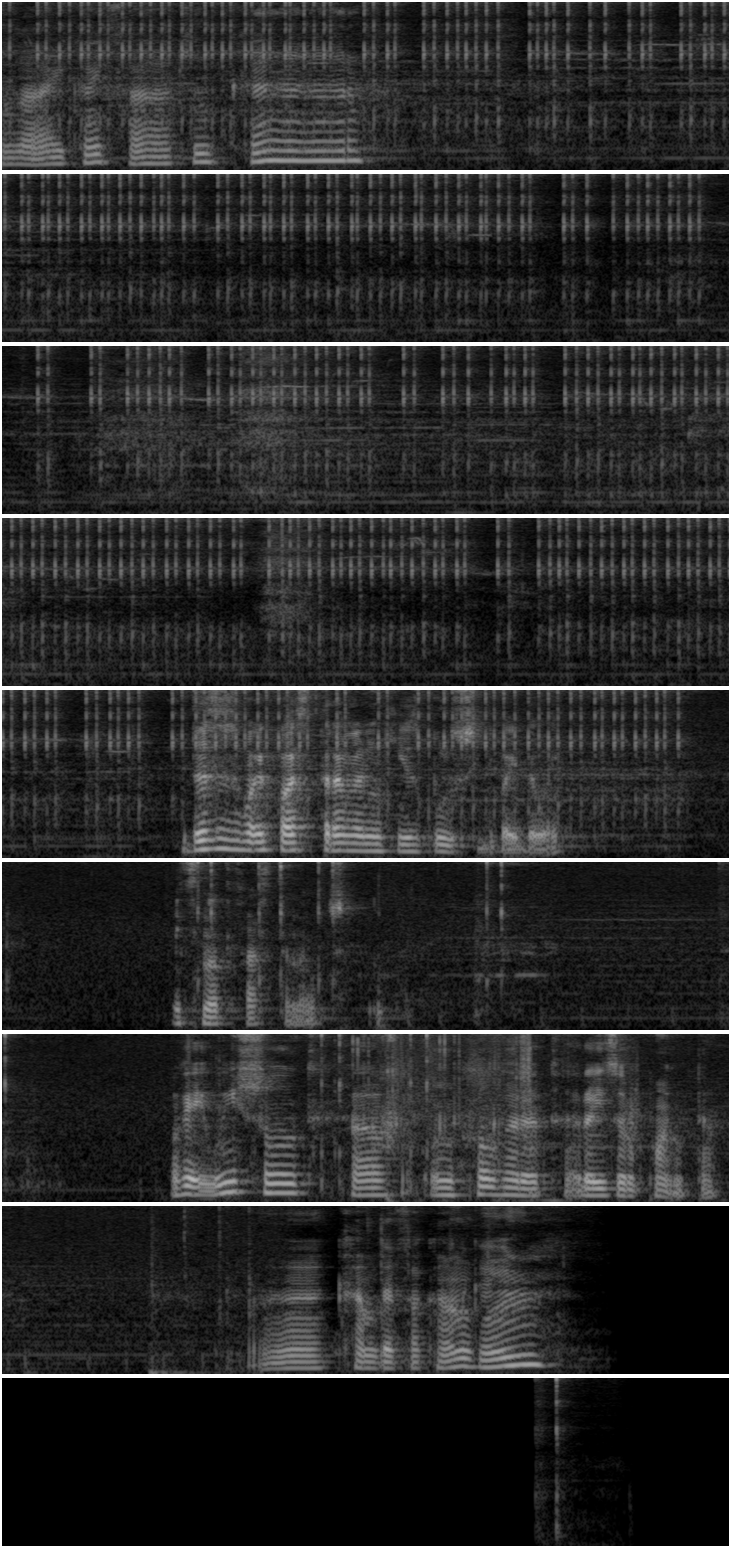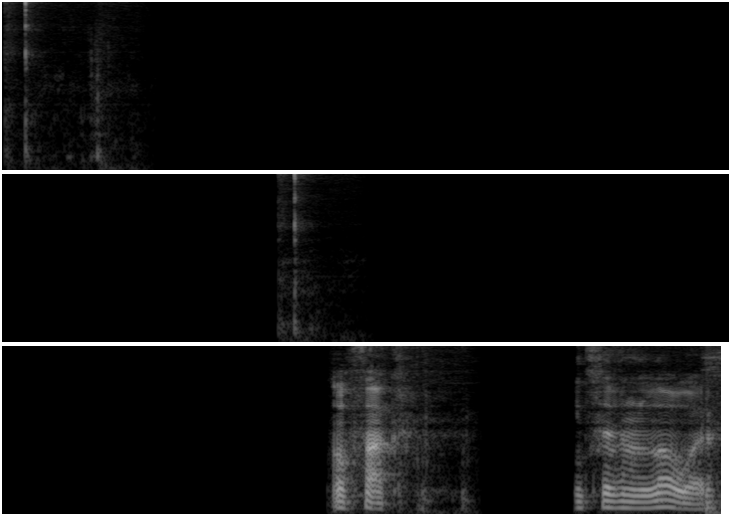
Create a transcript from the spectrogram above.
Like I fucking care. This is why fast traveling is bullshit, by the way. It's not fast enough. Okay, we should have uncovered Razor pointer. Uh, come the fuck on, game. Oh fuck. It's even lower.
